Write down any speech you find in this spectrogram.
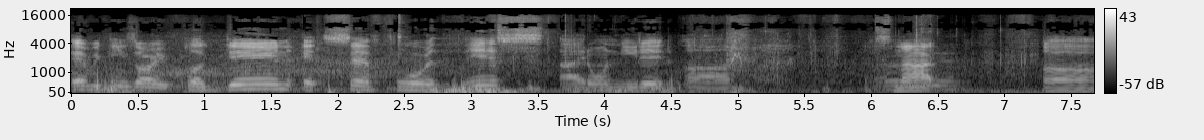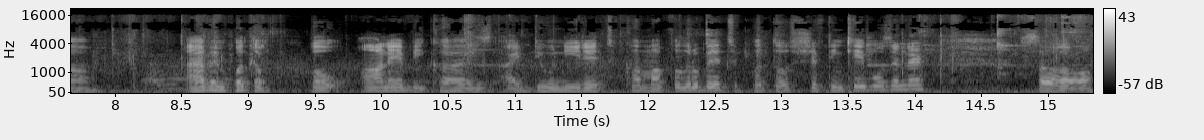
everything's already plugged in except for this. I don't need it. Um, it's not. Uh, I haven't put the bolt on it because I do need it to come up a little bit to put those shifting cables in there. So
